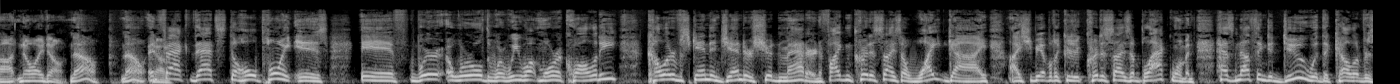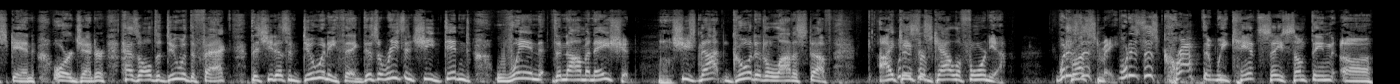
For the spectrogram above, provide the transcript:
Uh, no, I don't. No, no. In No. fact, that's the whole point is if we're a world where we want more equality, color of skin and gender shouldn't matter. And if I can criticize a white guy, I should be able to criticize a black woman. Has nothing to do with the color of her skin or gender. Has all to do with the fact that she doesn't do anything. There's a reason she didn't win the nomination. She's not good at a lot of stuff. I came from California. What is Trust this, me. What is this crap that we can't say something? Uh,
